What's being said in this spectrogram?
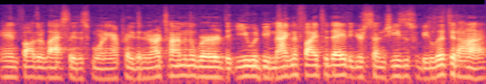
And Father, lastly this morning, I pray that in our time in the Word, that you would be magnified today, that your Son Jesus would be lifted high,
